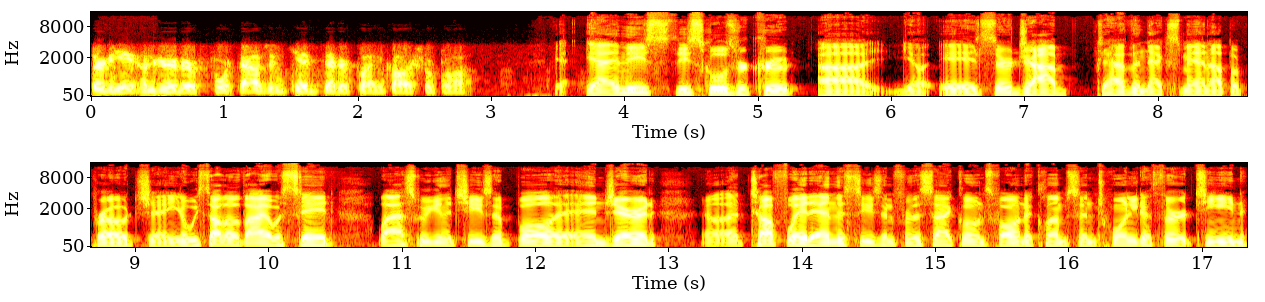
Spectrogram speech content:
3,800 or 4,000 kids that are playing college football. Yeah, yeah, and these these schools recruit. Uh, you know, it- it's their job to have the next man up approach. And you know, we saw that with Iowa State last week in the Cheez Bowl. And Jared, a tough way to end the season for the Cyclones, falling to Clemson, twenty to thirteen.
